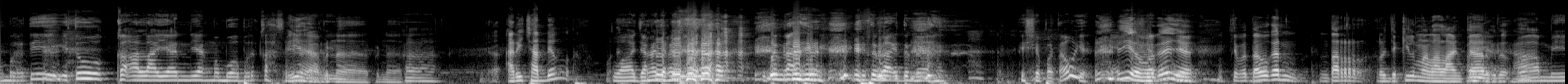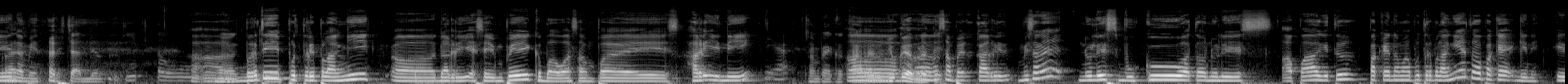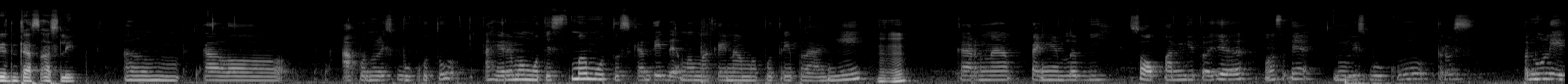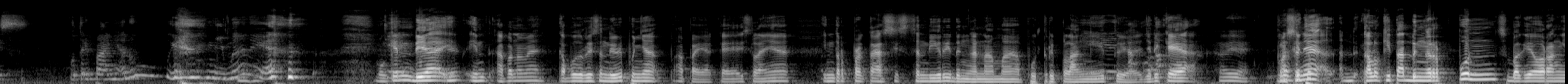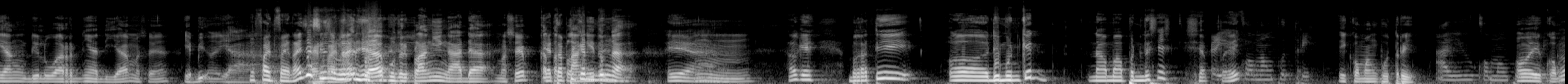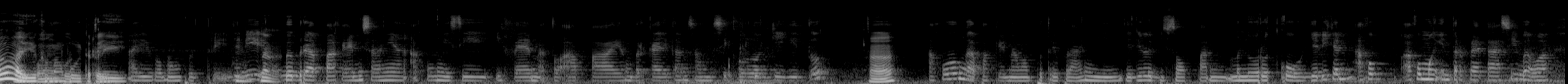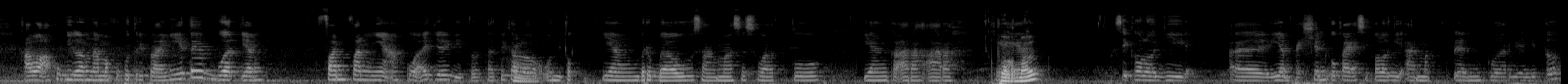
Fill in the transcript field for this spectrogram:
Oh, berarti itu kealayan yang membawa berkah Iya benar benar. Ah, Ari Cadel? Wah jangan jangan. Itu enggak itu enggak itu enggak. Eh, siapa tahu ya? iya makanya siapa tahu kan ntar rezeki malah lancar Oh, iya. gitu. Amin amin. Cadel. gitu Ah, Berarti Putri Pelangi eh, dari SMP ke bawah sampai hari ini ya Sampai ke karir eh, juga berarti. sampai ke karir. Misalnya nulis buku atau nulis apa gitu, pakai nama Putri Pelangi atau pakai gini identitas asli? Em, kalau aku nulis buku tuh akhirnya memutus memutuskan tidak memakai nama Putri Pelangi Mm-mm. karena pengen lebih sopan gitu aja maksudnya nulis buku terus penulis Putri Pelangi aduh gimana ya Mungkin dia in- apa namanya Kapolri sendiri punya apa ya kayak istilahnya interpretasi sendiri dengan nama Putri Pelangi itu ya. Jadi kayak Oh iya. Maksudnya d- kalau kita denger pun sebagai orang yang di luarnya dia maksudnya ya bi- ya Ya fine-fine aja sih sebenarnya. aja, Putri Pelangi nggak ada. Maksudnya Ya, kata tapi pelangi kan- itu nggak Iya. hmm. Oke, berarti eh, di mungkin nama penulisnya siapa Ayu ya? Komang Putri Iko Mang Putri. Ayu Komang Putri Oh, Iko, Oh, Ayu Komang Putri. Putri. Ayu Komang Putri. Jadi Nah. beberapa kayak misalnya aku ngisi event atau apa yang berkaitan sama psikologi gitu, Hah? Aku nggak pakai nama Putri Pelangi. Jadi lebih sopan menurutku. Jadi kan aku aku menginterpretasi bahwa kalau aku bilang namaku Putri Pelangi itu ya buat yang fun-funnya aku aja gitu. Tapi kalau untuk yang berbau sama sesuatu yang ke arah-arah kayak Formal? psikologi eh, yang passionku kayak psikologi anak dan keluarga gitu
